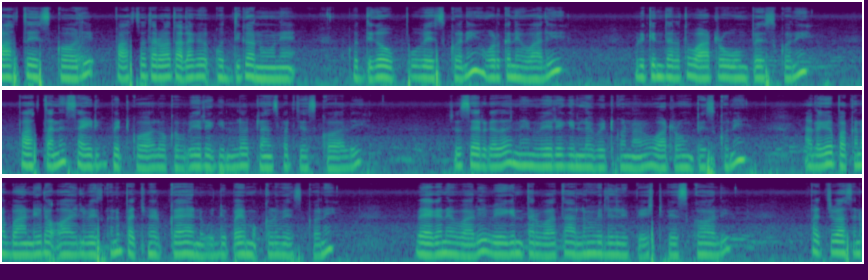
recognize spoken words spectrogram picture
పాస్తా వేసుకోవాలి. పాస్తా తర్వాత అలాగే కొద్దిగా నూనె కొద్దిగా ఉప్పు వేసుకొని ఉడకనివ్వాలి. ఉడికిన తర్వాత వాటర్ వంపేసుకొని పాస్తాని సైడ్కి పెట్టుకోవాలి. ఒక వేరే గిన్నెలో ట్రాన్స్ఫర్ చేసుకోవాలి. చూసారు కదా నేను వేరే గిన్నెలో పెట్టుకున్నాను. వాటర్ ఉంపేసుకొని అలాగే పక్కన బాండీలో ఆయిల్ వేసుకొని పచ్చిమిరపకాయ అండ్ ఉల్లిపాయ ముక్కలు వేసుకొని వేగనివ్వాలి. వేగిన తర్వాత అల్లం వెల్లుల్లి పేస్ట్ వేసుకోవాలి. పచ్చివాసన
